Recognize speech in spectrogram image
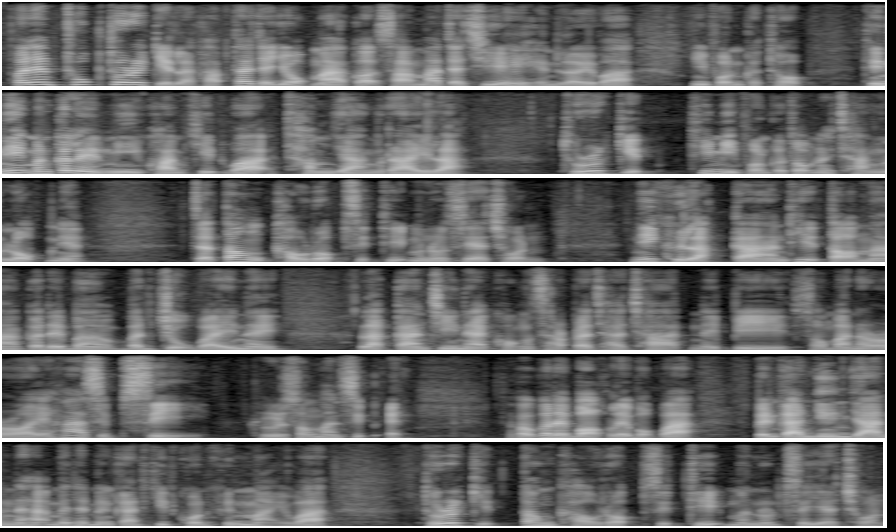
เพราะฉะนั้นทุกธุรกิจแหละครับ ถ้าจะยกมาก็สามารถจะชี้ให้เห็นเลยว่ามีผลกระทบ ทีนี้มันก็เลยมีความคิดว่าทำอย่างไรล่ะ ธุรกิจที่มีผลกระทบในทางลบเนี่ยจะต้องเคารพสิทธิมนุษยชน นี่คือหลักการที่ต่อมาก็ได้บรรจุไว้ในหลักการชี้แนะของสหประชาชาติในปี 2554 หรือ 2011 เขาก็ได้บอกเลยบอกว่าเป็นการยืนยันนะฮะไม่ได้เป็นการคิดค้นขึ้นใหม่ว่า ธุรกิจต้องเคารพสิทธิมนุษยชน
